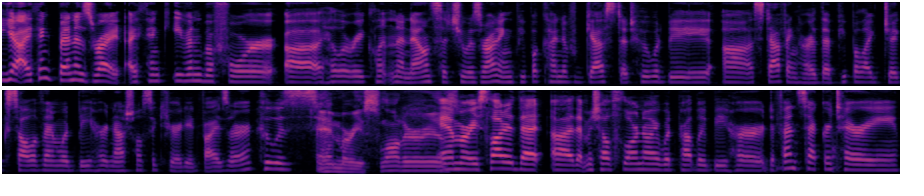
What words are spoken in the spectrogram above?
yeah, I think Ben is right. I think even before uh, Hillary Clinton announced that she was running, people kind of guessed at who would be uh, staffing her. That people like Jake Sullivan would be her national security advisor, who was Anne Marie Slaughter. Is... Anne Marie Slaughter. That uh, that Michelle Flournoy would probably be her defense secretary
